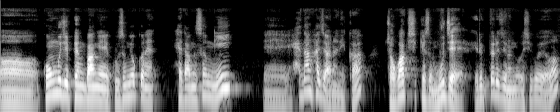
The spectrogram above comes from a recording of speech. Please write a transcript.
어, 공무집행방해 구성 요건에 해당성이 에, 해당하지 않으니까 조각시켜서 무죄 이렇게 떨어지는 것이고요.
